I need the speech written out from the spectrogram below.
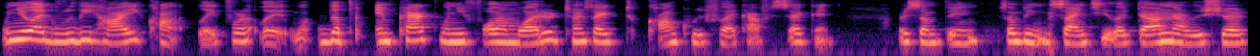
when you're like really high, con- like for like the impact when you fall in water turns like to concrete for like half a second or something, something sciencey like that. I'm not really sure.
